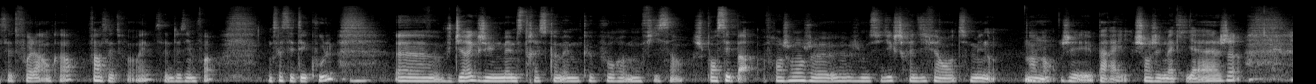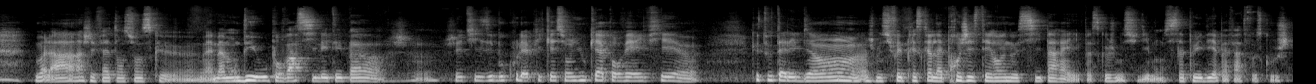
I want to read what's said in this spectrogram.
cette fois-là encore. Enfin, cette fois, ouais, cette deuxième fois. Donc ça c'était cool. Euh, je dirais que j'ai eu le même stress quand même que pour mon fils. hein. Je pensais pas. Franchement, je, je me suis dit que je serais différente, mais non. Non, non, j'ai pareil, changé de maquillage. Voilà, j'ai fait attention à ce que. Même à mon déo pour voir s'il n'était pas. J'ai utilisé beaucoup l'application Yuka pour vérifier euh, que tout allait bien. Je me suis fait prescrire de la progestérone aussi, pareil, parce que je me suis dit, bon, si ça peut aider à pas faire de fausse couche.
